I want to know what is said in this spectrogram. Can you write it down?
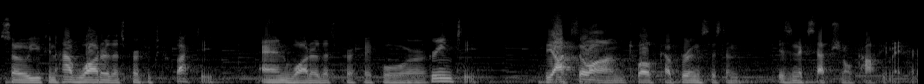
So you can have water that's perfect for black tea and water that's perfect for green tea. The OXO On 12 cup brewing system is an exceptional coffee maker.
